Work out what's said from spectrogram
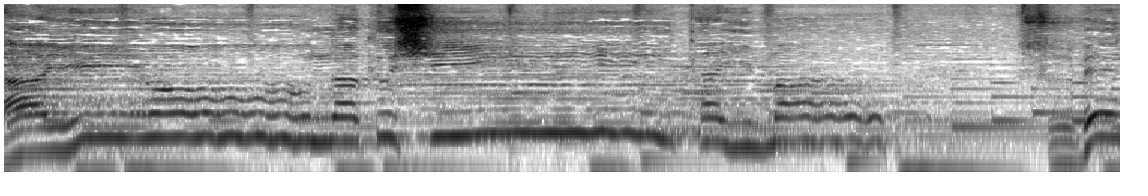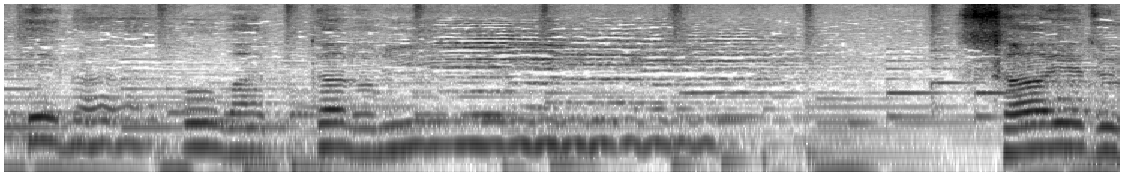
愛くした今全てが終わったのに。さえずる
